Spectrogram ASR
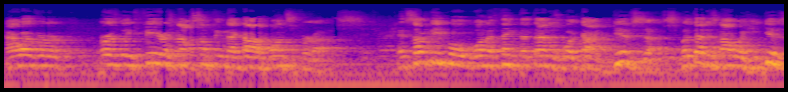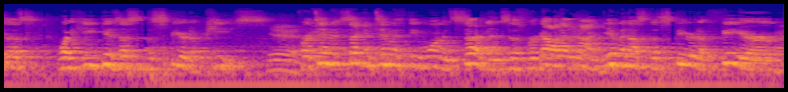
However, earthly fear is not something that God wants for us. And some people want to think that that is what God gives us, but that is not what He gives us. What He gives us is the spirit of peace. Yeah. For Tim, 2 Timothy 1 and 7 says, For God hath not given us the spirit of fear,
